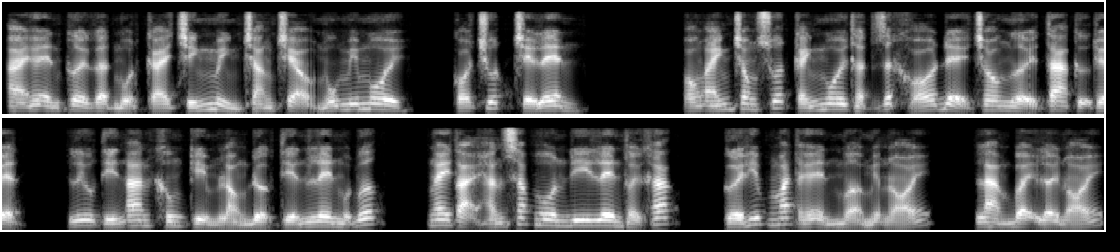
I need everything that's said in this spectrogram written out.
Ai hên cười gật một cái chính mình trắng trẻo mũm mĩ môi, có chút chế lên. Óng ánh trong suốt cánh môi thật rất khó để cho người ta cự tuyệt, lưu tín an không kìm lòng được tiến lên một bước, ngay tại hắn sắp hôn đi lên thời khắc, cười híp mắt hển mở miệng nói, làm bậy lời nói,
